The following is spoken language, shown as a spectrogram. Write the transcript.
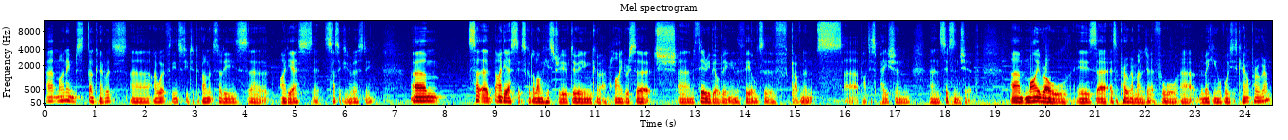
Uh, my name's Duncan Edwards. Uh, I work for the Institute of Development Studies, uh, IDS, at Sussex University. Um, so, uh, IDS, it's got a long history of doing kind of applied research and theory building in the fields of governance, uh, participation and citizenship. Um, my role is uh, as a program manager for the Making All Voices Count program,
